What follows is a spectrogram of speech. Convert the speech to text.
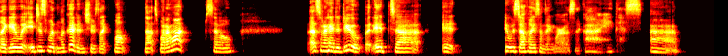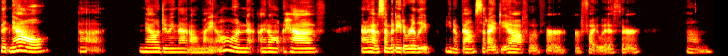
like it it just wouldn't look good. And she was like, well, that's what I want. So that's what I had to do. But it uh it it was definitely something where I was like, oh, I hate this. Uh, but now, uh, now doing that on my own, I don't have I don't have somebody to really, you know, bounce that idea off of or or fight with or um,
